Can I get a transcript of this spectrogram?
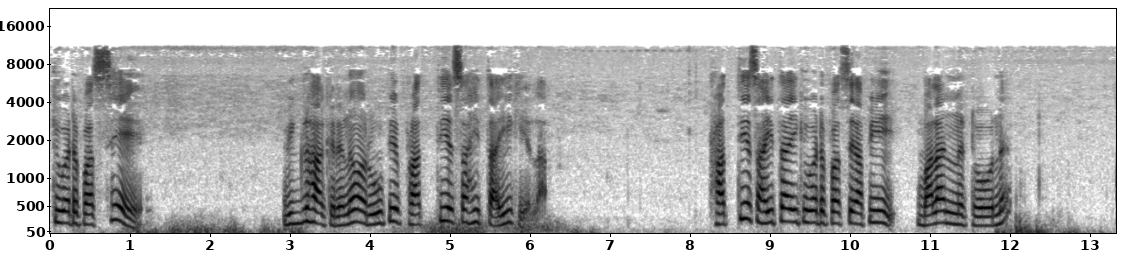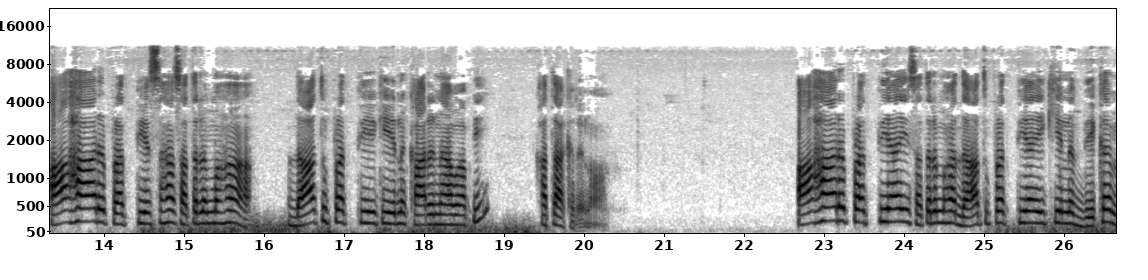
කිව්වට පස්සේ විග්‍රහ කරනවා රූපේ ප්‍රත්‍ය සහිතයි කියලා. ප්‍රත්‍ය සහිතයි කිව්වට පස්සේ අපි බලන්නට ඕන ආහාර ප්‍රත්‍ය සහ සතර මහා ධාතු ප්‍රත්‍ය කියන කාරණාව අපි කතා කරනවා. ආහාර ප්‍රත්‍යයයි සතර මහා ධාතු ප්‍රත්‍යයයි කියන දෙකම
